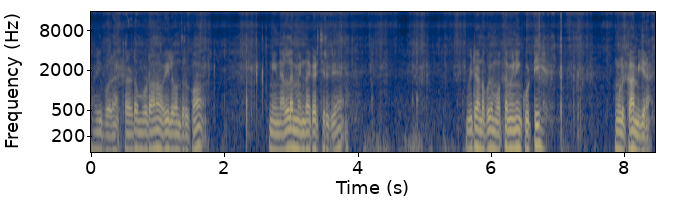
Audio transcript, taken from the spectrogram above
வழி போகிறேன் கரடம்பூடான வழியில் வந்திருக்கோம். நீ நல்ல மீன் தான் கிடச்சிருக்கு. வீட்டாண்ட போய் மொத்த மீனையும் கொட்டி உங்களுக்கு காமிக்கிறேன்.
